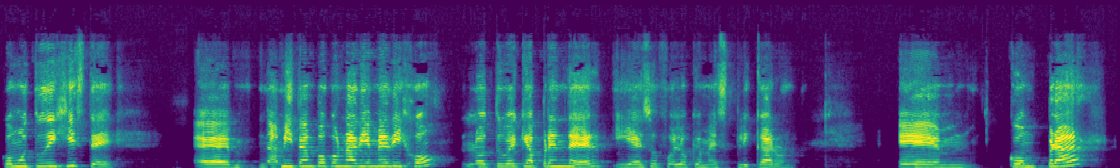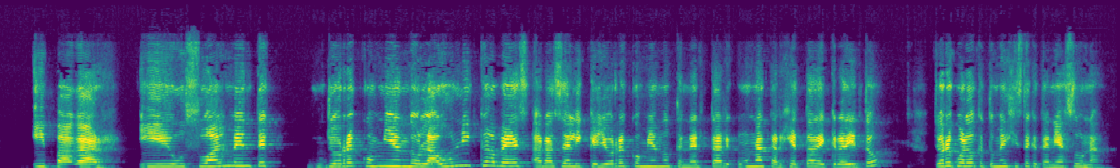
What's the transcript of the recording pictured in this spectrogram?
como tú dijiste, eh, a mí tampoco nadie me dijo, lo tuve que aprender y eso fue lo que me explicaron. Em, comprar y pagar. Y usualmente yo recomiendo, la única vez, Araceli, que yo recomiendo tener una tarjeta de crédito, yo recuerdo que tú me dijiste que tenías una.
